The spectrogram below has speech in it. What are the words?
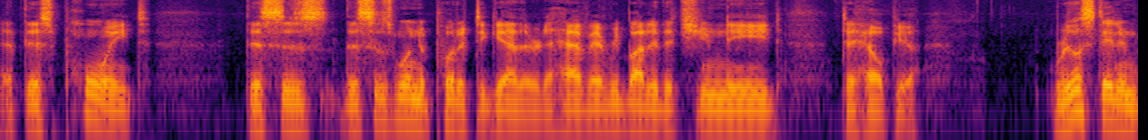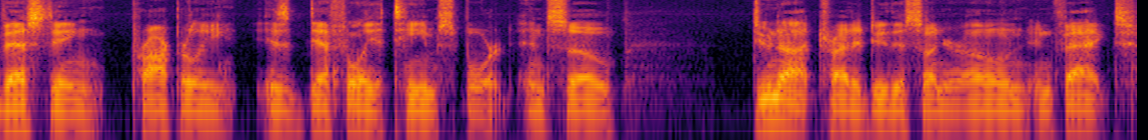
at this point, this is this is when to put it together to have everybody that you need to help you. Real estate investing properly is definitely a team sport, and so do not try to do this on your own. In fact,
